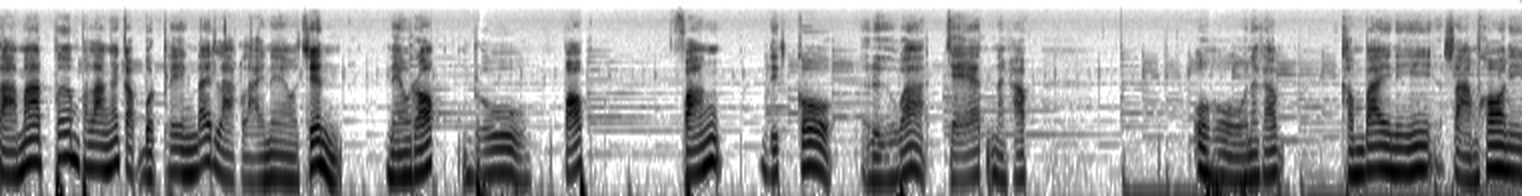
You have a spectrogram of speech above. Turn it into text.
สามารถเพิ่มพลังให้กับบทเพลงได้หลากหลายแนว เช่น แนวร็อก บลู ป๊อป ฟังดิสโก้ หรือว่าแจ๊สนะครับ โอ้โห นะครับ คำใบ้นี้ 3 ข้อนี้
